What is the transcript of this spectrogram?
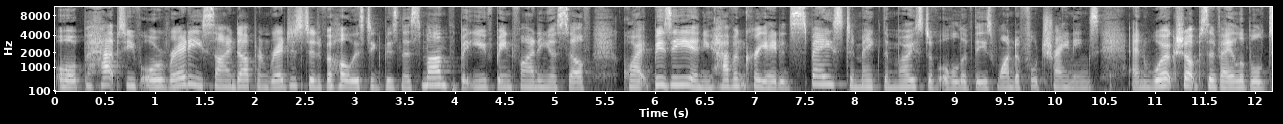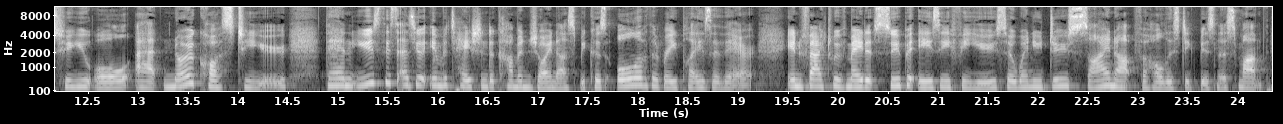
Or perhaps you've already signed up and registered for Holistic Business Month, but you've been finding yourself yourself quite busy and you haven't created space to make the most of all of these wonderful trainings and workshops available to you all at no cost to you, then use this as your invitation to come and join us because all of the replays are there. In fact, we've made it super easy for you. So when you do sign up for Holistic Business Month,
